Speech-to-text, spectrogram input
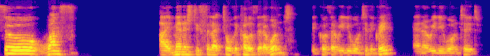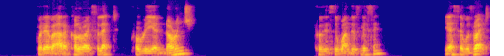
So once I managed to select all the colors that I want, because I really wanted the green, and I really wanted whatever other color I select, probably an orange, because it's the one that's missing. Yes, I was right.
